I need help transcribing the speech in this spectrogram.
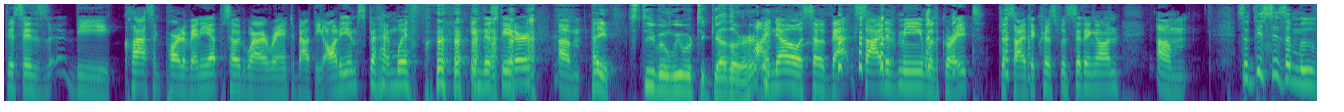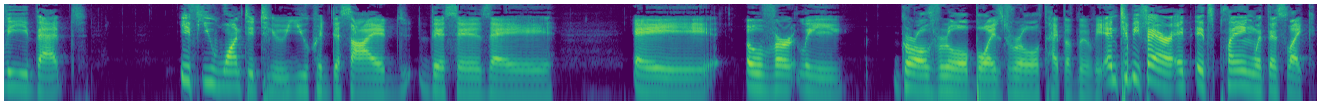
this is the classic part of any episode where I rant about the audience that I'm with in this theater. Um, hey, Stephen, we were together. I know. So that side of me was great. The side that Chris was sitting on. Um, so this is a movie that, if you wanted to, you could decide this is a a overtly girls rule, boys rule type of movie. And to be fair, it, it's playing with this like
